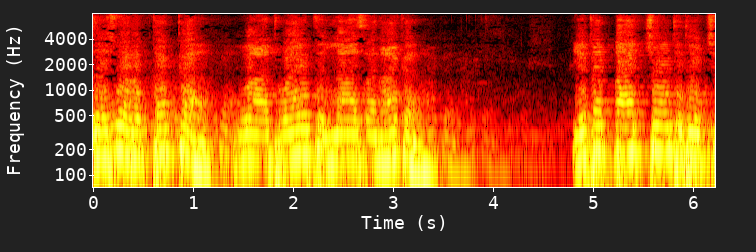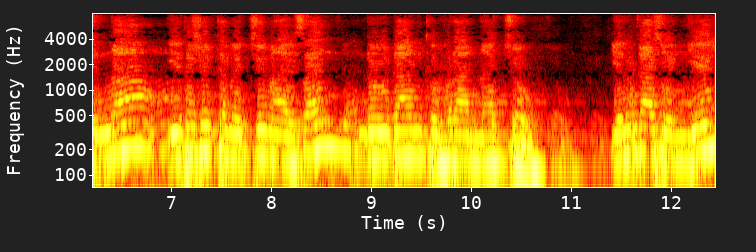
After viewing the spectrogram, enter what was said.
ዘጾረተከ ወአጥዋይት እላጸናከ የጠባቸው ጡቶችና የተሸከመች ማኅፀን ንዑዳን ክቡራን ናቸው። የሉቃስ ወንጌል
